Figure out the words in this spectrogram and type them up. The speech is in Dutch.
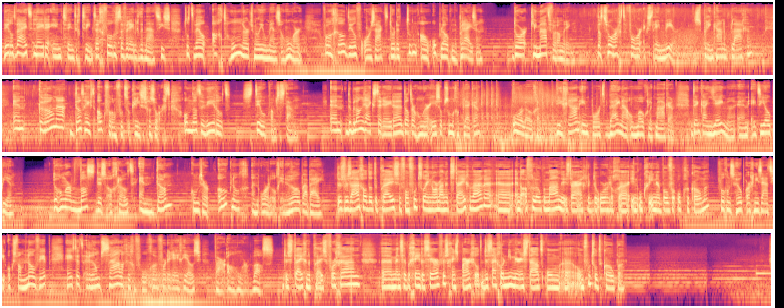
Wereldwijd leden in 2020 volgens de Verenigde Naties tot wel 800 miljoen mensen honger. Voor een groot deel veroorzaakt door de toen al oplopende prijzen. Door klimaatverandering. Dat zorgt voor extreem weer, sprinkhanenplagen. En corona, dat heeft ook voor een voedselcrisis gezorgd, omdat de wereld stil kwam te staan. En de belangrijkste reden dat er honger is op sommige plekken? Oorlogen die graanimport bijna onmogelijk maken. Denk aan Jemen en Ethiopië. De honger was dus al groot en dan komt er ook nog een oorlog in Europa bij. Dus we zagen al dat de prijzen van voedsel enorm aan het stijgen waren. Uh, en de afgelopen maanden is daar eigenlijk de oorlog uh, in Oekraïne bovenop gekomen. Volgens hulporganisatie Oxfam Novib heeft het rampzalige gevolgen voor de regio's waar al honger was. De stijgende prijzen voor graan. Uh, mensen hebben geen reserves, geen spaargeld. Dus zijn gewoon niet meer in staat om, om voedsel te kopen.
